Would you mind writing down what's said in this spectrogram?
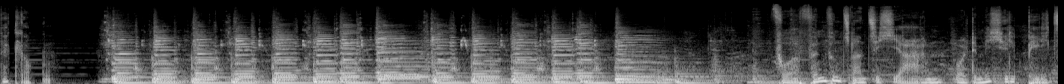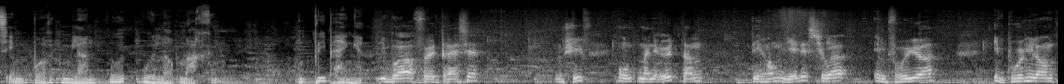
der Glocken. Vor 25 Jahren wollte Michael Pilz im Burgenland nur Urlaub machen und blieb hängen. Ich war auf Weltreise im Schiff und meine Eltern, die haben jedes Jahr im Frühjahr im Burgenland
